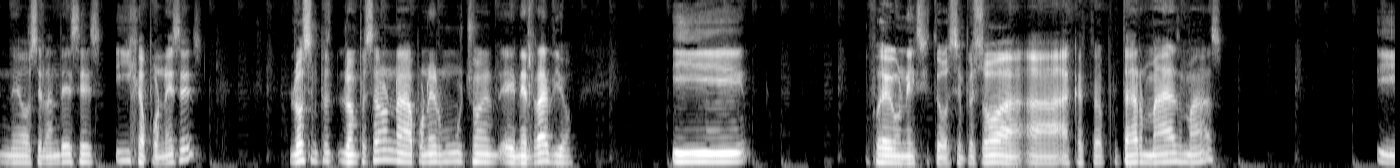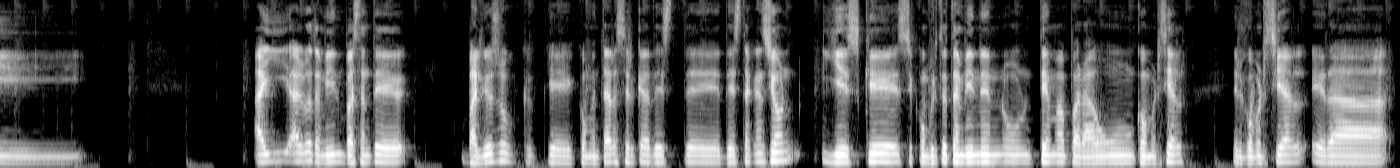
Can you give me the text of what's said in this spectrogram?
neozelandeses y japoneses, los lo empezaron a poner mucho en, en el radio. Y fue un éxito. Se empezó a, catapultar más, más. Y hay algo también bastante valioso que, que comentar acerca de, este, de esta canción y es que se convirtió también en un tema para un comercial. El comercial era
